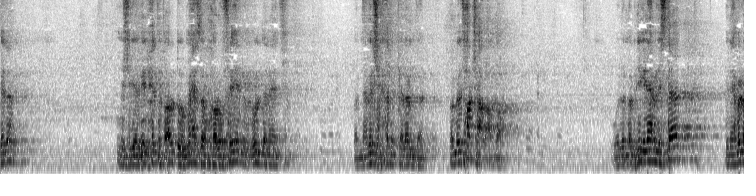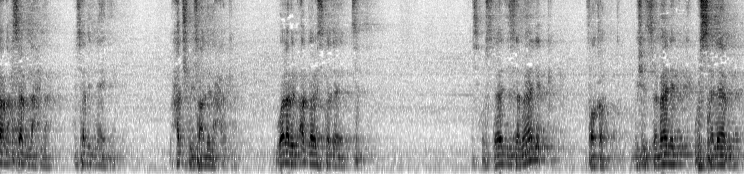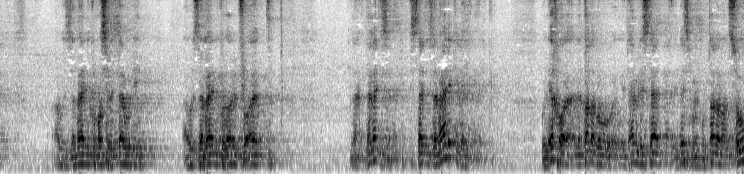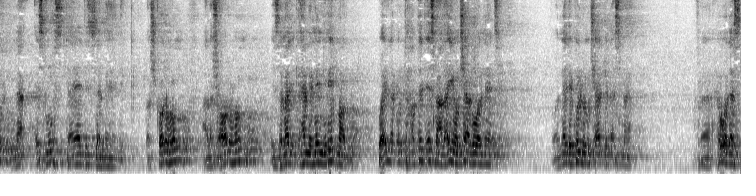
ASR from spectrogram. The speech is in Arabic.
كده؟ مش جايبين حتة أرض ومعزة وخروفين ونقول ده نادي. ما بنعملش هذا الكلام ده. ما بنضحكش على الأعضاء. ولما بنيجي نعمل استاد بنعمله على حسابنا إحنا حساب النادي. محدش بيدفع لنا حاجة. ولا بنأجر استادات. اسمه استاد الزمالك فقط مش الزمالك والسلام. أو الزمالك ومصر الدولي أو الزمالك ودار الفؤاد. لا ده نادي الزمالك. استاد الزمالك نادي الزمالك. والإخوة اللي طلبوا إن يتعمل استاد باسم المرتضى منصور لا اسمه استاد الزمالك. بشكرهم على شعورهم. الزمالك أهم مني 100 مرة. وإلا كنت حطيت اسمي على أي منشأة جوه النادي. والنادي كله منشات بالأسماء. فهو ده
